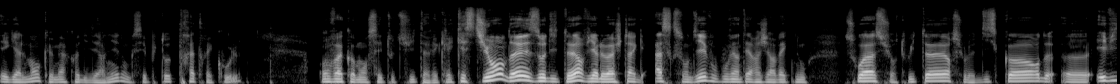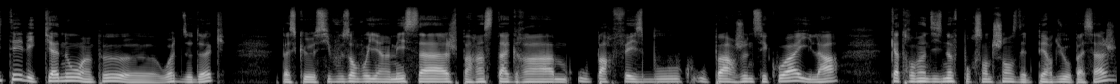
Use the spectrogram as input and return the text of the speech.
également que mercredi dernier, donc c'est plutôt très très cool. On va commencer tout de suite avec les questions des auditeurs via le hashtag AskSondier. Vous pouvez interagir avec nous soit sur Twitter, sur le Discord. Euh, évitez les canaux un peu euh, What the Duck. Parce que si vous envoyez un message par Instagram ou par Facebook ou par je ne sais quoi, il a 99% de chances d'être perdu au passage.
